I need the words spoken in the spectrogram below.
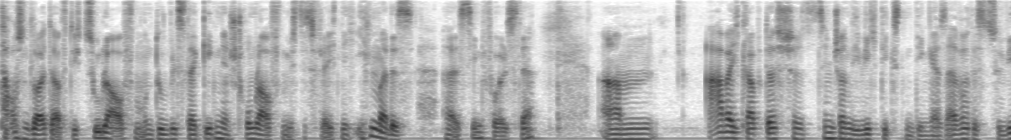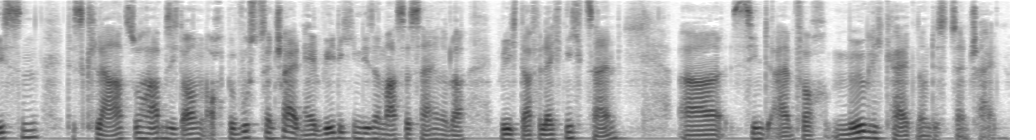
tausend Leute auf dich zulaufen und du willst da gegen den Strom laufen, ist das vielleicht nicht immer das äh, Sinnvollste. Ähm, aber ich glaube, das sind schon die wichtigsten Dinge. Also einfach das zu wissen, das klar zu haben, sich dann auch bewusst zu entscheiden, hey, will ich in dieser Masse sein oder will ich da vielleicht nicht sein, äh, sind einfach Möglichkeiten, um das zu entscheiden.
